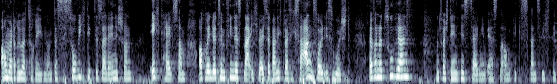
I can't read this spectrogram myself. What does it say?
auch mal darüber zu reden. Und das ist so wichtig, dass alleine schon echt heilsam. Auch wenn du jetzt empfindest, na, ich weiß ja gar nicht, was ich sagen soll, ist wurscht. Einfach nur zuhören und Verständnis zeigen im ersten Augenblick, das ist ganz wichtig.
